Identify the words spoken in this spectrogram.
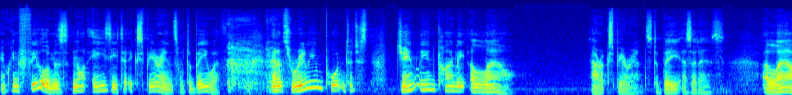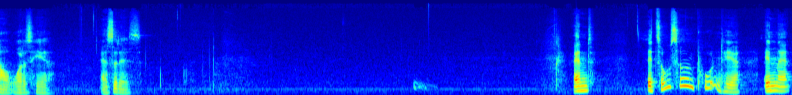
And we can feel them as not easy to experience or to be with. And it's really important to just gently and kindly allow our experience to be as it is. Allow what is here as it is. And it's also important here in that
